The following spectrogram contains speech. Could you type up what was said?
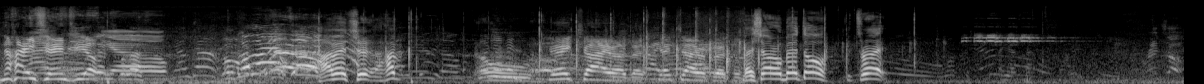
Nice, Angio. Yo. ¡Go, Lorenzo! Have it, ch- have. Oh, Great try, Roberto. Great try, Roberto. nice shot, Roberto. That's right. Lorenzo.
